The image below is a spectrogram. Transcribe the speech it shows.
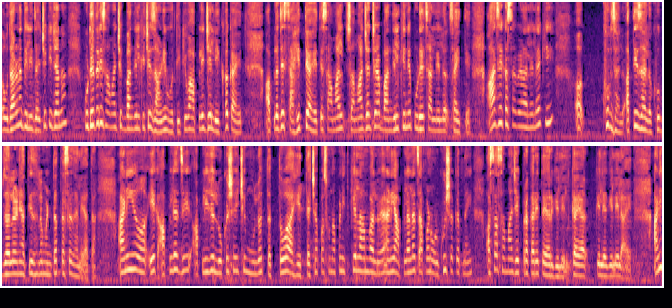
उदाहरणं दिली जायची की ज्यांना कुठेतरी सामाजिक बांधिलकीची जाणीव होती किंवा आपले जे लेखक आहेत आपलं जे साहित्य आहे ते सामा समाजाच्या बांधिलकीने पुढे चाललेलं साहित्य. आज एक असा वेळ आलेला आहे की खूप झालं अति झालं खूप झालं आणि अति झालं म्हणतात तसं झालंय आता. आणि एक आपल्या जे आपली जे लोकशाहीची मुलं तत्व आहेत त्याच्यापासून आपण इतके लांब आलोय आणि आपल्यालाच आपण ओळखू शकत नाही असा समाज एक प्रकारे तयार गेलेला केला गेलेला आहे. आणि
